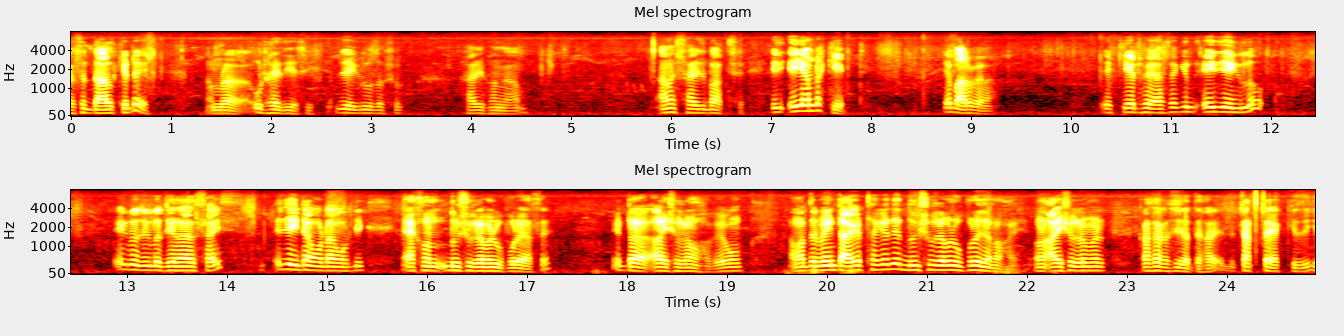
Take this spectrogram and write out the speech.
গাছের ডাল কেটে আমরা উঠাই দিয়েছি। যে এগুলো দর্শক হাড়ি ভাঙা আম। আমের সাইজ বাড়ছে। এই এই আমটা কেট। এ বাড়বে না। এ কেট হয়ে আছে, কিন্তু এই যে এগুলো এগুলো যেগুলো জেনারেল সাইজ এই যে এইটা মোটামুটি এখন দুশো গ্রামের উপরে আছে। এটা আড়াইশো গ্রাম হবে এবং আমাদের মেইন টার্গেট থাকে যে দুইশো গ্রামের উপরে যেন হয়। কারণ আড়াইশো গ্রামের কাছাকাছি যাতে হয়, চারটা এক কেজি।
